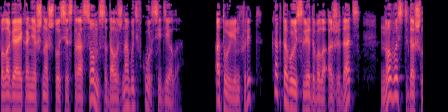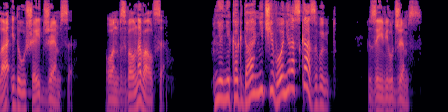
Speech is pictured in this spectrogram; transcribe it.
полагая, конечно, что сестра Сомса должна быть в курсе дела. А то Инфрид, как того и следовало ожидать, новость дошла и до ушей Джемса. Он взволновался. «Мне никогда ничего не рассказывают», — заявил Джемс.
